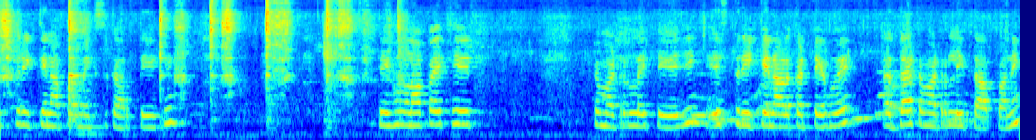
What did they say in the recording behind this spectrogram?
ਇਸ ਤਰੀਕੇ ਨਾਲ ਆਪਾਂ ਮਿਕਸ ਕਰਤੇ। ਇਹ ਤੇ ਹੁਣ ਆਪਾਂ ਇੱਥੇ ਟਮਾਟਰ ਲੈਤੇ ਜੀ। ਇਸ ਤਰੀਕੇ ਨਾਲ ਕੱਟੇ ਹੋਏ। ਅੱਧਾ ਟਮਾਟਰ ਲਿੱਤਾ ਆਪਾਂ ਨੇ।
